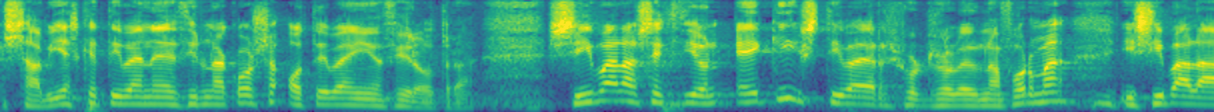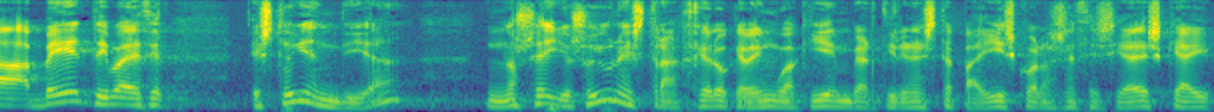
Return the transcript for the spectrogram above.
sabías que te iban a decir una cosa o te iban a decir otra. Si iba a la sección X, te iba a resolver de una forma, y si iba a la B, te iba a decir, estoy en día, no sé, yo soy un extranjero que vengo aquí a invertir en este país con las necesidades que hay.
